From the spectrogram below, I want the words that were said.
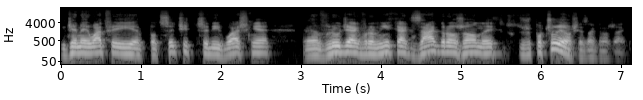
gdzie najłatwiej je podsycić, czyli właśnie e, w ludziach, w rolnikach zagrożonych, którzy poczują się zagrożeni.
